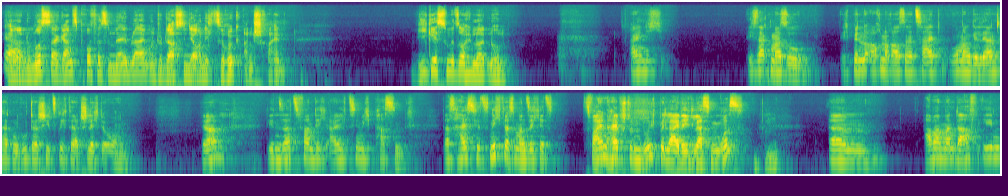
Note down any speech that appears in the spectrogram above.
Ja. Sondern du musst da ganz professionell bleiben und du darfst ihn ja auch nicht zurück anschreien. Wie gehst du mit solchen Leuten um? Eigentlich, ich sag mal so, ich bin auch noch aus einer Zeit, wo man gelernt hat, ein guter Schiedsrichter hat schlechte Ohren. Ja, den Satz fand ich eigentlich ziemlich passend. Das heißt jetzt nicht, dass man sich jetzt zweieinhalb Stunden durchbeleidigen lassen muss. Mhm. Ähm, aber man darf eben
